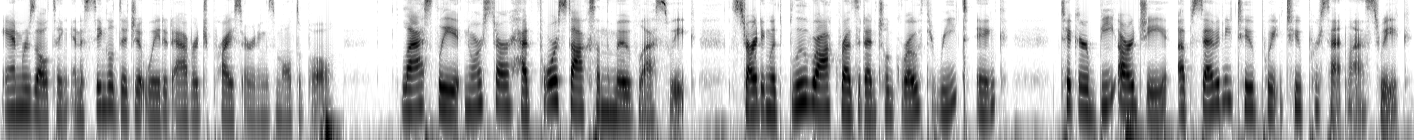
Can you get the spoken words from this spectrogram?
and resulting in a single digit weighted average price earnings multiple. Lastly, Northstar had four stocks on the move last week, starting with Bluerock Residential Growth REIT Inc., ticker BRG, up 72.2% last week.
